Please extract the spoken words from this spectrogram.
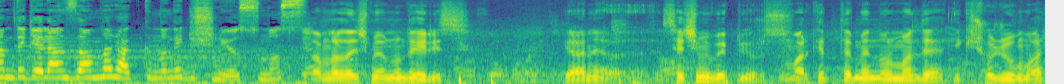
dönemde gelen zamlar hakkında ne düşünüyorsunuz? Zamlardan hiç memnun değiliz. Yani seçimi bekliyoruz. Markette ben normalde iki çocuğum var.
